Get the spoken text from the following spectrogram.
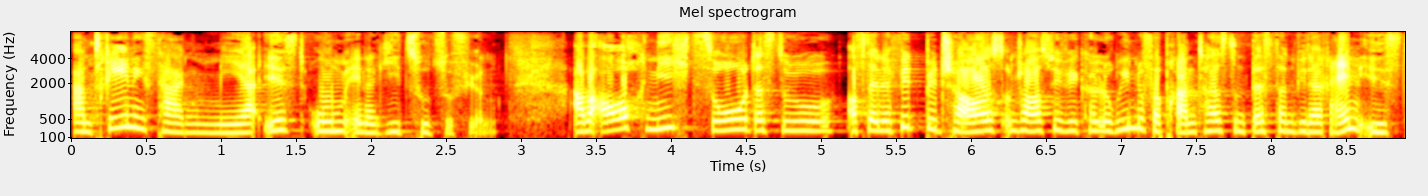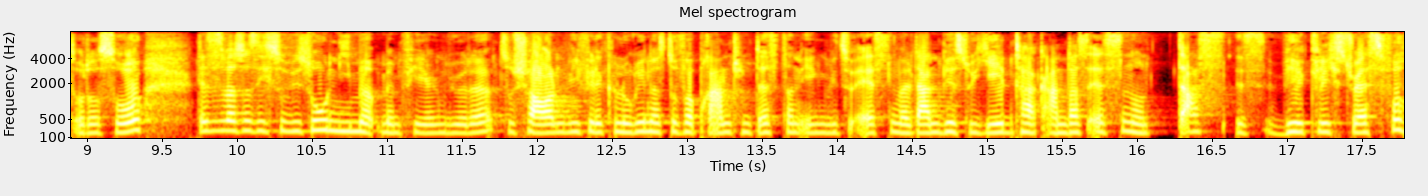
an Trainingstagen mehr isst, um Energie zuzuführen. Aber auch nicht so, dass du auf deine Fitbit schaust und schaust, wie viel Kalorien du verbrannt hast und das dann wieder rein isst oder so. Das ist was, was ich sowieso niemandem empfehlen würde, zu schauen, wie viele Kalorien hast du verbrannt und das dann irgendwie zu essen, weil dann wirst du jeden Tag anders essen und das ist wirklich stressful.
